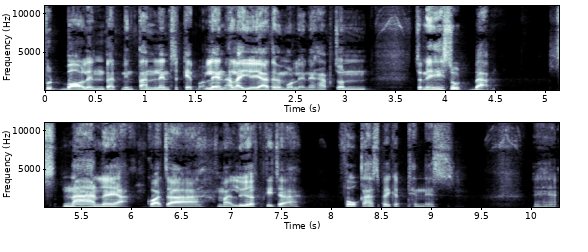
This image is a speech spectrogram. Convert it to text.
ฟุตบอลเล่นแบดมินตันเล่นสเก็ตบอร์ดเล่นอะไรเยอะแยะไปหมดเลยนะครับ จนจนในที่สุดแบบนานเลยอะกว่าจะมาเลือกที่จะโฟกัสไปกับเทนนิสนะฮะ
